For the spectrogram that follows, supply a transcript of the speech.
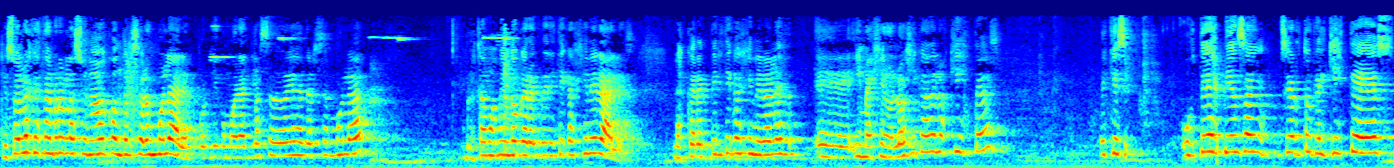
que son los que están relacionados con terceros molares, porque como la clase de hoy es de tercer molar, pero estamos viendo características generales. Las características generales eh, imagenológicas de los quistes es que ustedes piensan, ¿cierto?, que el quiste es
